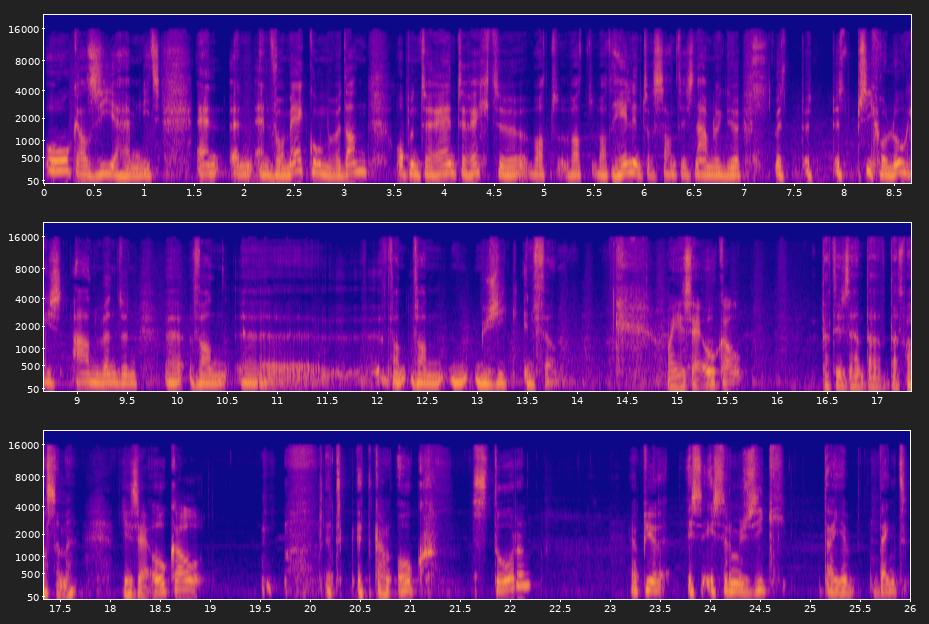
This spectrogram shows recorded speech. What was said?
ook al zie je hem niet. En, en, en voor mij komen we dan op een terrein terecht eh, wat, wat, wat heel interessant is, namelijk de, het, het, het psychologisch aanwenden eh, van, eh, van, van muziek in film. Maar je zei ook al, dat, is, dat, dat was hem, hè? Je zei ook al, het, het kan ook storen. Heb je, is, is er muziek dat je denkt,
